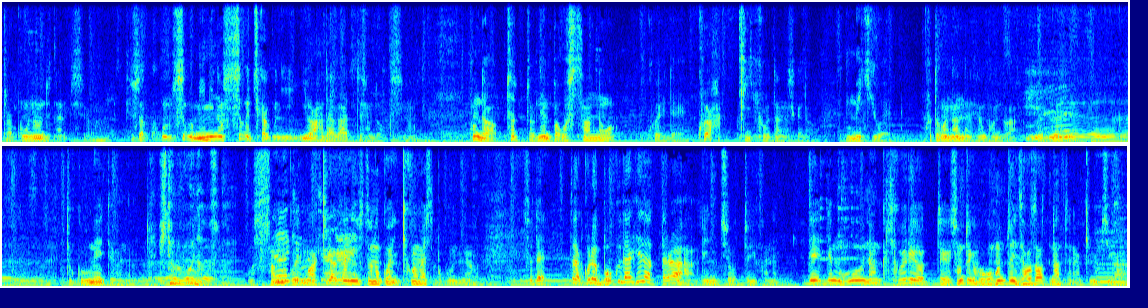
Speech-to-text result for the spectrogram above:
脚本を読んでたんですよ。そしたらここのすぐ耳のすぐ近くに岩肌があってその洞窟の。今度はちょっと年配おっさんの声でこれははっきり聞こえたんですけどうめき声。言葉になんないですよ今度は。うーっとこううめいてるような人の声なんですねおっさんの声明らかに人の声に聞こえました僕には。それでただこれは僕だけだったら延長というかね。ででもおーなんか聞こえるよってその時僕本当にざわざわってなったような気持ちが、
